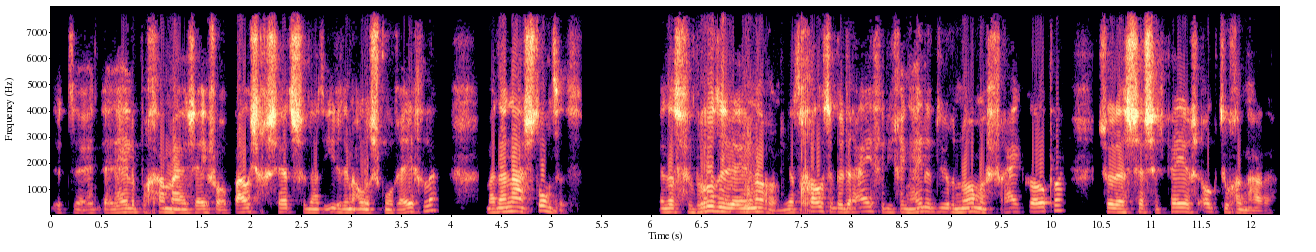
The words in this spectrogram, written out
Het, het, het, hele programma is even op pauze gezet, zodat iedereen alles kon regelen. Maar daarna stond het. En dat verbroederde enorm. Je had grote bedrijven die gingen hele dure normen vrijkopen, zodat ZZP'ers ook toegang hadden.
